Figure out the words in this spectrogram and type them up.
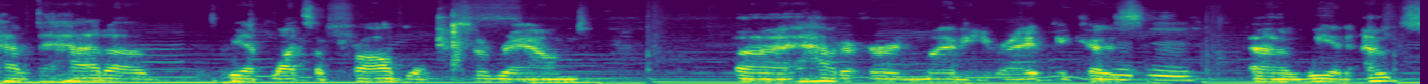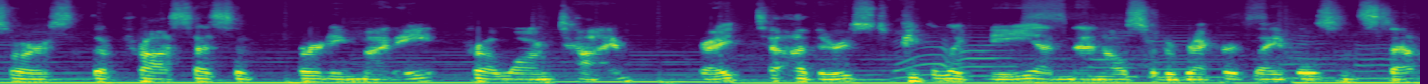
have had a we have lots of problems around uh, how to earn money, right? Because mm-hmm. uh, we had outsourced the process of earning money for a long time right, to others, to people like me, and then also to record labels and stuff.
